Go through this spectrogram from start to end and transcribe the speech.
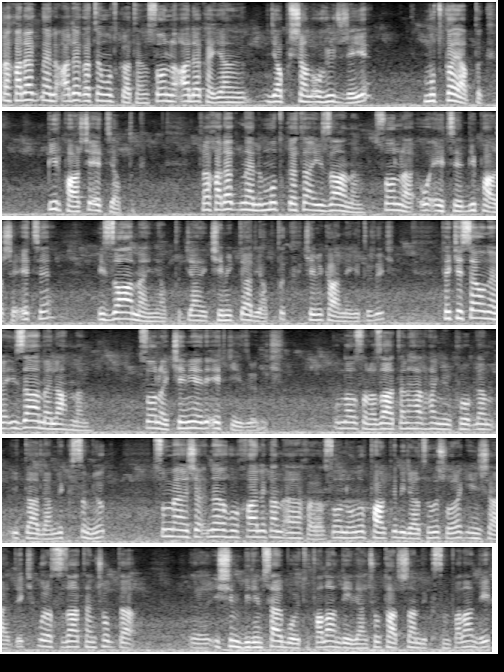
Ve halaknen alagate mutkaten. Sonra alaka yani yapışan o hücreyi mutka yaptık. Bir parça et yaptık. Ve halaknel mutkata izamen. Sonra o eti bir parça eti izamen yaptık. Yani kemikler yaptık. Kemik haline getirdik. Fekesevnele izame lahmen. Sonra kemiğe de et giydirdik. Bundan sonra zaten herhangi bir problem iddia eden bir kısım yok. Sonra onu farklı bir yaratılış olarak inşa ettik. Burası zaten çok da e, işin bilimsel boyutu falan değil. Yani çok tartışılan bir kısım falan değil.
